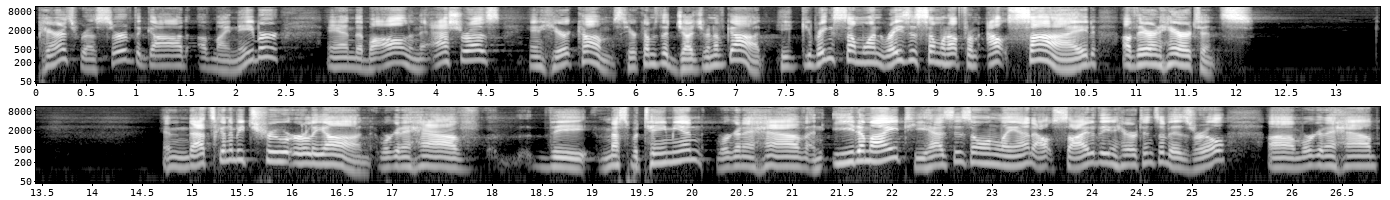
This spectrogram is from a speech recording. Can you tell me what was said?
parents. We're going to serve the God of my neighbor and the Baal and the Asherahs. And here it comes. Here comes the judgment of God. He brings someone, raises someone up from outside of their inheritance. And that's going to be true early on. We're going to have the Mesopotamian, we're going to have an Edomite. He has his own land outside of the inheritance of Israel. Um, we're going to have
